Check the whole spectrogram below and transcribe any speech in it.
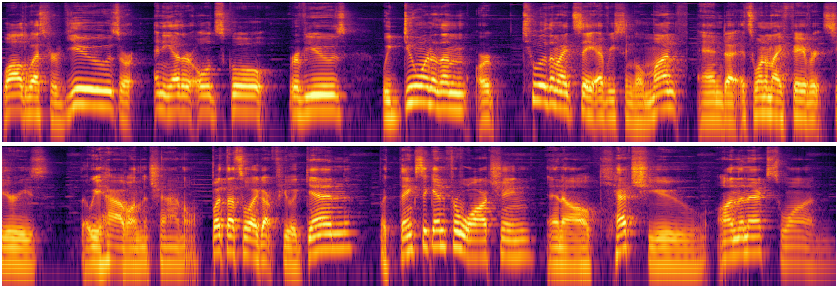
Wild West reviews or any other old school reviews. We do one of them or two of them, I'd say, every single month. And uh, it's one of my favorite series that we have on the channel. But that's all I got for you again. But thanks again for watching and I'll catch you on the next one.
